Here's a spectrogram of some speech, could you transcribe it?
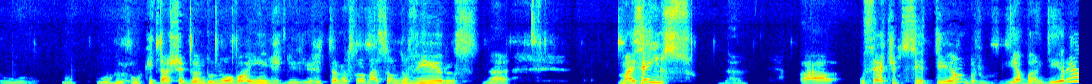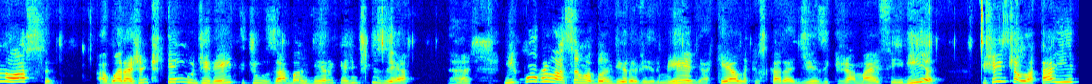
o, o, o que está chegando novo aí, de, de transformação do vírus, né? Mas é isso, né? O 7 de setembro e a bandeira é nossa. Agora, a gente tem o direito de usar a bandeira que a gente quiser. Né? E com relação à bandeira vermelha, aquela que os caras dizem que jamais seria, Gente, ela está aí.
